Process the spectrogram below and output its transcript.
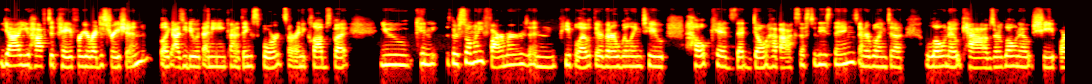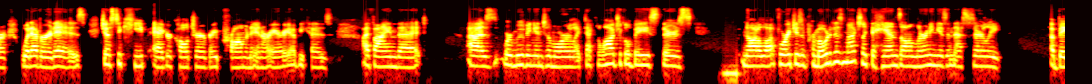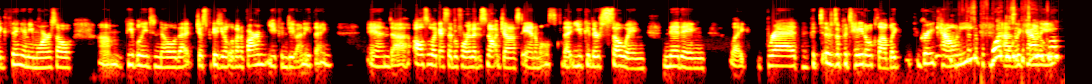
yeah, you have to pay for your registration, like as you do with any kind of thing, sports or any clubs, but you can there's so many farmers and people out there that are willing to help kids that don't have access to these things and are willing to loan out calves or loan out sheep or whatever it is just to keep agriculture very prominent in our area because i find that as we're moving into more like technological base there's not a lot 4-h isn't promoted as much like the hands-on learning isn't necessarily a big thing anymore. So um, people need to know that just because you don't live on a farm, you can do anything. And uh, also, like I said before, that it's not just animals. That you could there's sewing, knitting, like bread. pot- There's a potato club. Like Grey County what? as a a potato county club?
